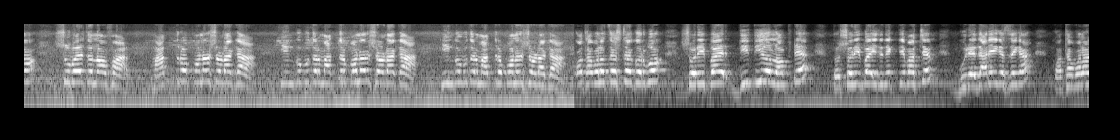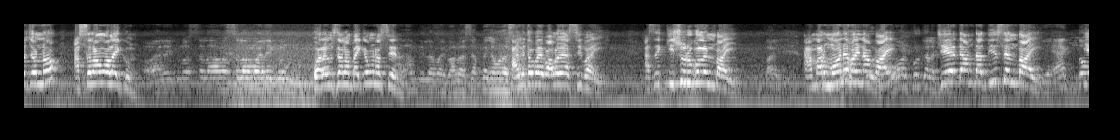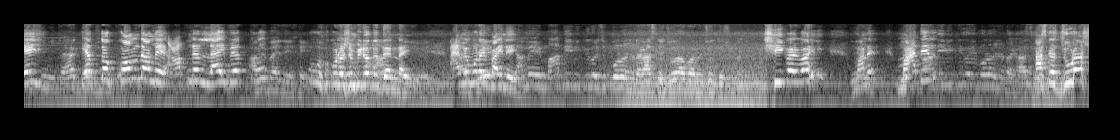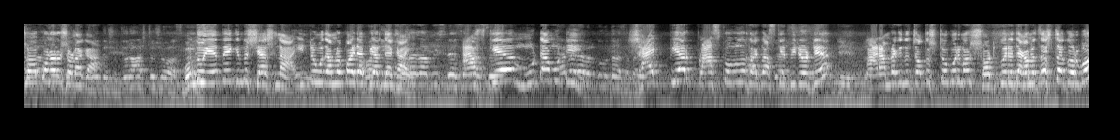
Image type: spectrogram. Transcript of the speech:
সময়ের জন্য অফার মাত্র পনেরোশো টাকা। কিং কবুতর মাত্র পনেরোশো টাকা। কিং কবুতর মাত্র পনেরোশো টাকা। কথা বলার চেষ্টা করব শরীফ ভাইয়ের দ্বিতীয় লফটে। তো শরীফ ভাই যে দেখতে পাচ্ছেন ঘুরে দাঁড়িয়ে গেছে গা। কথা বলার জন্য আসসালামু আলাইকুম। ওয়ালাইকুম সালাম ভাই কেমন আছেন? আমি তো ভাই ভালোই আছি ভাই। আজকে কি শুরু করলেন ভাই? ভাই আমার মনে হয় না ভাই যে দামটা দিয়েছেন ভাই এই এত কম দামে আপনার লাইফে কোনো সময় ভিডিওতে দেন নাই। আমি মনে হয় পাই নাই। আমি মাদি বিক্রি করেছি পনেরোশো টাকা আজকে জোড়া পাবেন চোদ্দশো টাকা। ঠিক হয় ভাই মানে মাদি আজকে জোড়া সহ পনেরোশো টাকা। 1400, জোড়া আটশোশো আছে। বন্ধু এতে কিন্তু শেষ না। ইন্টার মধ্যে আমরা কয়টা পেয়ার দেখাই? আজকে মোটামুটি ষাট পেয়ার প্লাস কবুতর থাকবে আজকের ভিডিওতে। আর আমরা কিন্তু যথেষ্ট পরিমাণ শর্ট করে দেখানোর চেষ্টা করব।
